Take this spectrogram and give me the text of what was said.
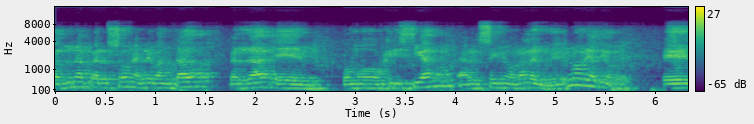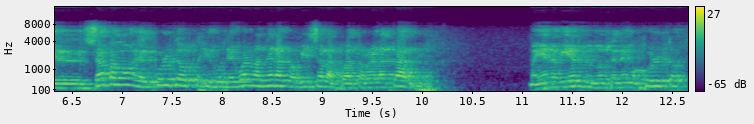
cuando una persona es levantada, ¿verdad? Eh, como cristiano al Señor. Aleluya. Gloria a Dios. El sábado el culto de igual manera comienza a las 4 de la tarde. Mañana viernes no tenemos culto.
